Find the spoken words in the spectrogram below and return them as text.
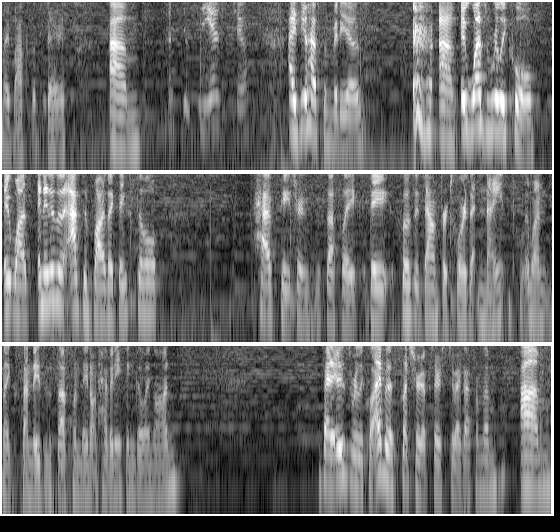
my box upstairs. Um, Videos too. I do have some videos. um, it was really cool. It was, and it is an active bar. Like they still have patrons and stuff. Like they close it down for tours at night when like Sundays and stuff when they don't have anything going on. But it was really cool. I have a sweatshirt upstairs too. I got from them. Um,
